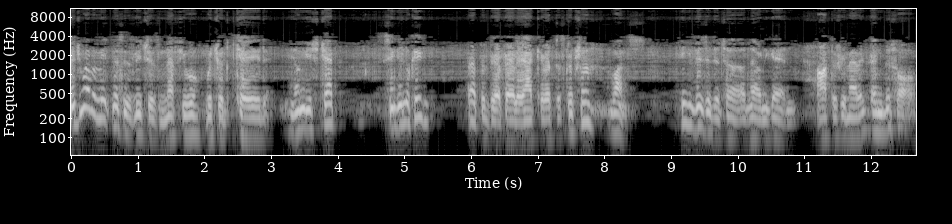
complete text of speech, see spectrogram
Did you ever meet Mrs. Leach's nephew, Richard Cade? Youngish chap, single looking? That would be a fairly accurate description. Once. He visited her now and again. After she married? And before.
